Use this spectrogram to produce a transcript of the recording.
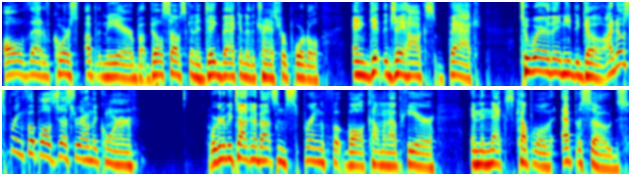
All of that, of course, up in the air. But Bill Self's going to dig back into the transfer portal and get the Jayhawks back to where they need to go. I know spring football is just around the corner. We're going to be talking about some spring football coming up here in the next couple of episodes.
